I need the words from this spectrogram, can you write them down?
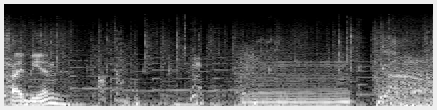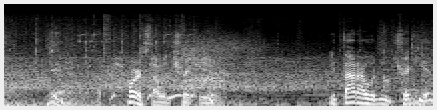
Side B in? Mm, of course I would trick you. You thought I wouldn't trick you?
